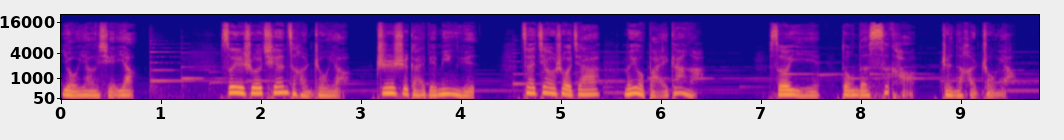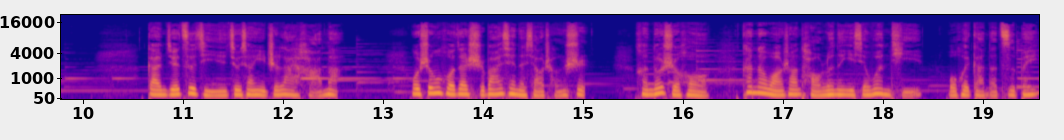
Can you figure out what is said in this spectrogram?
有样学样。所以说圈子很重要，知识改变命运，在教授家没有白干啊，所以懂得思考真的很重要。感觉自己就像一只癞蛤蟆，我生活在十八线的小城市，很多时候看到网上讨论的一些问题，我会感到自卑，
